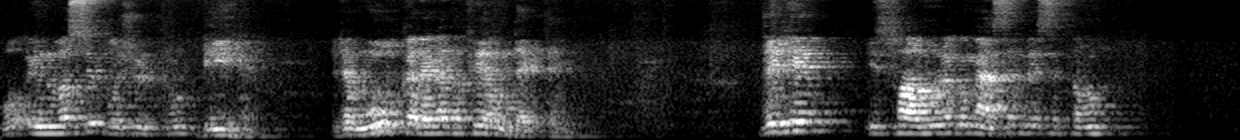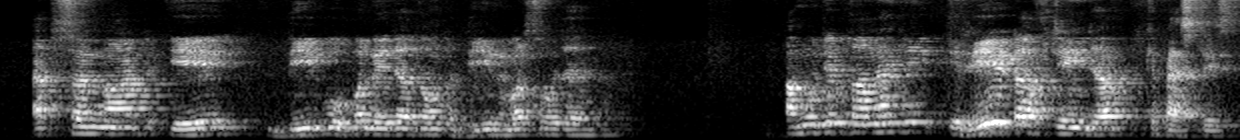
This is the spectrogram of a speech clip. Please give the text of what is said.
वो इनवर्सिव पोजिशन टू डी है। जब मूव करेगा तो फिर हम देखते हैं। देखिए, इस फार्मूले को मैं ऐसे दे सकता हूँ। एप्सन नॉट ए डी को ऊपर ले जाता हूँ तो डी इनवर्स हो जाएगा। अब मुझे बताना है कि rate of change of capacities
